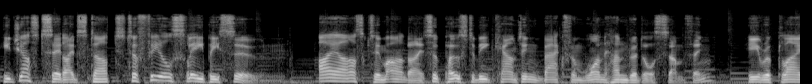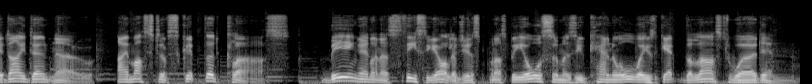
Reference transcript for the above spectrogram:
he just said I'd start to feel sleepy soon. I asked him aren't I supposed to be counting back from 100 or something? He replied I don't know, I must have skipped that class. Being an anesthesiologist must be awesome as you can always get the last word in.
